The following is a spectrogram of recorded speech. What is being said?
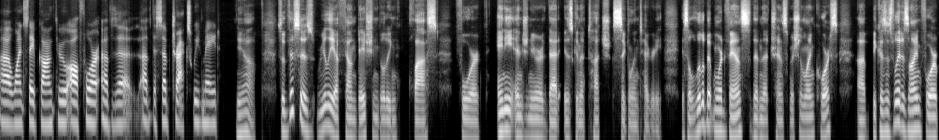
uh, once they've gone through all four of the of the subtracks we've made. Yeah. So this is really a foundation building class for any engineer that is going to touch signal integrity. It's a little bit more advanced than the transmission line course uh, because it's really designed for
